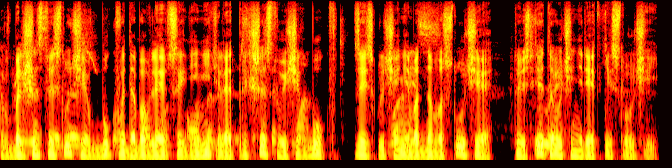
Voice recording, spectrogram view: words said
В большинстве случаев буквы добавляют соединители от предшествующих букв, за исключением одного случая, то есть это очень редкий случай.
